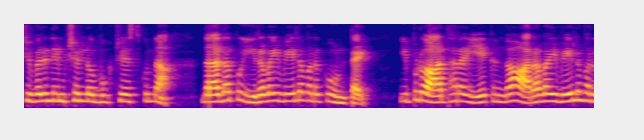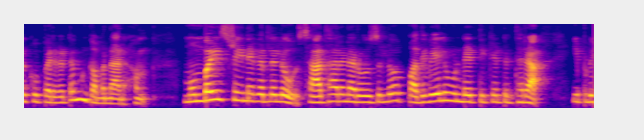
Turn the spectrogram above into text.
చివరి నిమిషంలో బుక్ చేసుకున్న దాదాపు ఇరవై వేల వరకు ఉంటాయి. ఇప్పుడు ఆ ధర ఏకంగా అరవై వేల వరకు పెరగటం గమనార్హం. ముంబై శ్రీనగర్లలో సాధారణ రోజుల్లో పదివేలు ఉండే టికెట్ ధర ఇప్పుడు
